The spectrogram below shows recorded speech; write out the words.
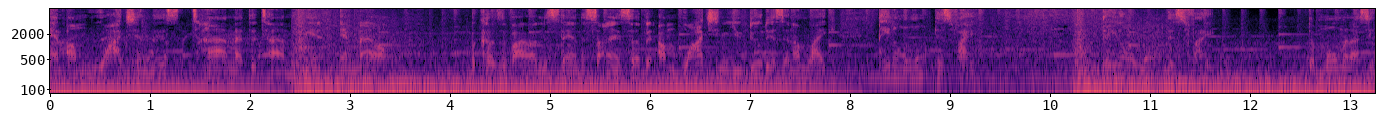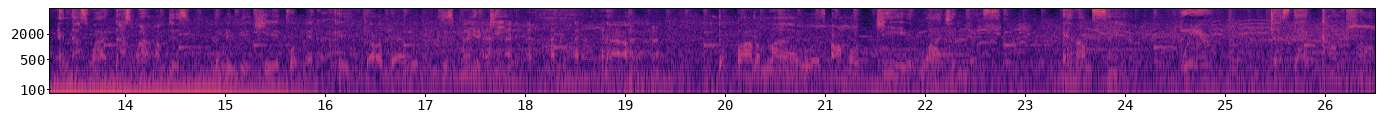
And I'm watching this time after time again. And now, because if I understand the science of it, I'm watching you do this and I'm like, they don't want this fight. They don't want this fight. The moment I see, and that's why, that's why I'm just, let me be a kid for a minute, okay? Y'all bear with me, because me a kid. now, the bottom line was, I'm a kid watching this. And I'm saying, where does that come from?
